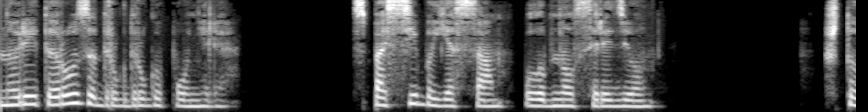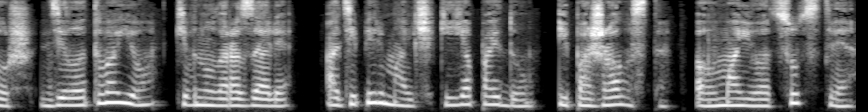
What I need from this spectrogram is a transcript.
но Рит и Роза друг друга поняли. «Спасибо, я сам», — улыбнулся Редион. «Что ж, дело твое», — кивнула Розалия. «А теперь, мальчики, я пойду. И, пожалуйста, в мое отсутствие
